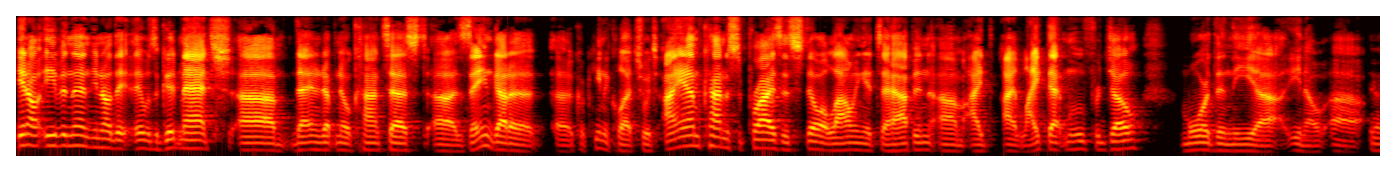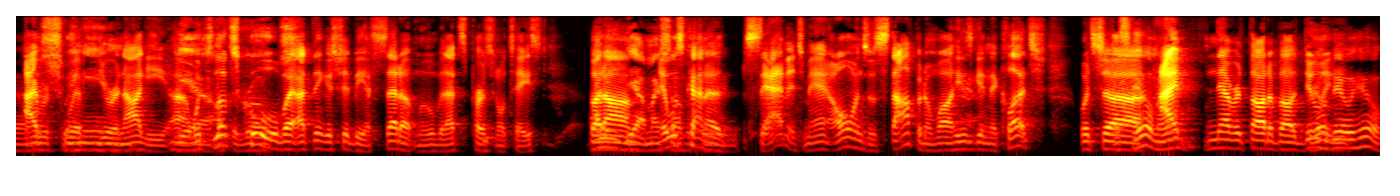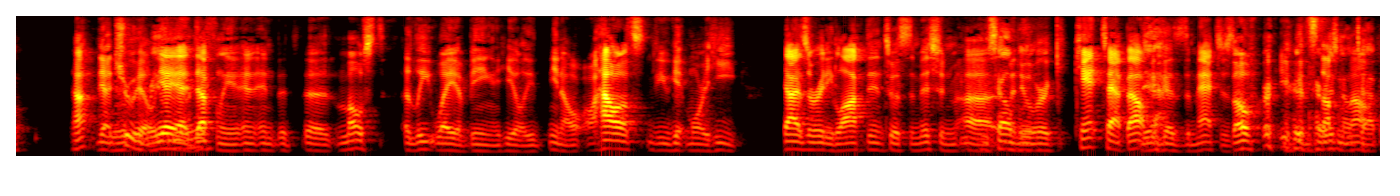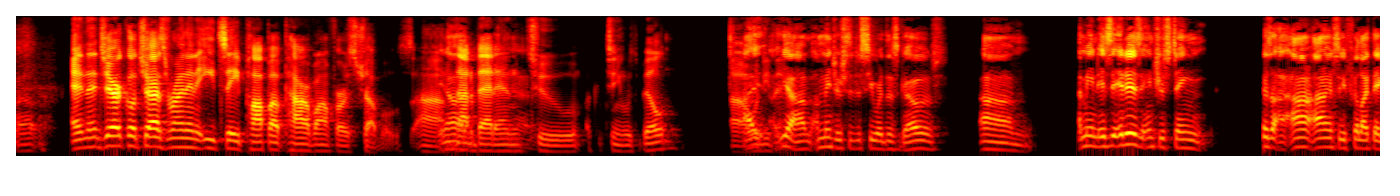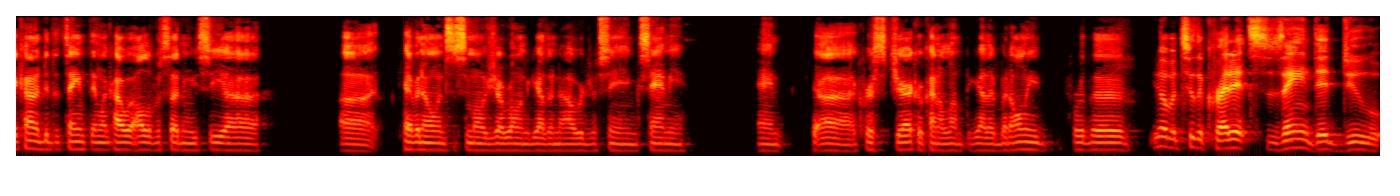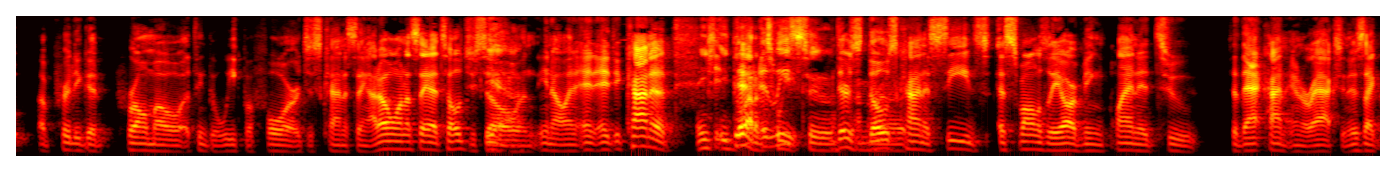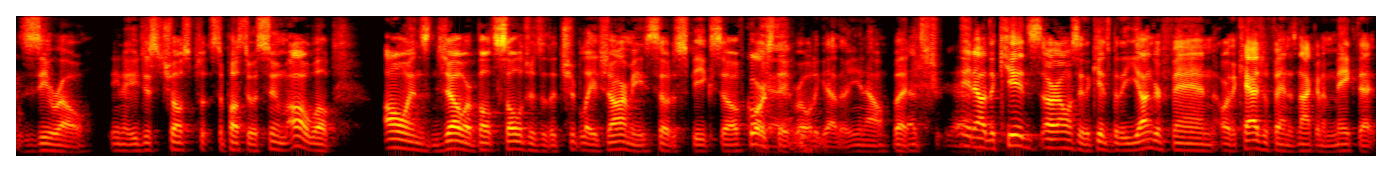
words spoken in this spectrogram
you know, even then, you know, they, it was a good match. Um, that ended up no contest. Uh, Zayn got a, a coquina clutch, which I am kind of surprised is still allowing it to happen. Um, I, I like that move for Joe more than the, uh, you know, uh, Irish whip Uranage, uh, yeah, which looks cool, but I think it should be a setup move, but that's personal taste. But mean, um, yeah, it was kind of savage, man. Owens was stomping him while he was getting the clutch, which uh. I've never thought about Real doing. deal Hill. Huh? Yeah, True Heel. real Yeah, yeah, definitely. And, and the, the most elite way of being a heel. You, you know, how else do you get more heat? Guys already locked into a submission uh, maneuver can't tap out Yeah. because the match is over. you can there no out. tap out. And then Jericho tries running and eats a pop up powerbomb for his troubles. Um, know, not a bad end yeah. to a continuous build. Uh, I, what do you think? yeah, I'm, I'm interested to see where this goes. Um, I mean, it's, it is interesting because I, I honestly feel like they kind of did the same thing, like how all of a sudden we see uh, uh, Kevin Owens and Samoa Joe rolling together. Now we're just seeing Sami and uh, Chris Jericho kind of lumped together, but only for the You know, but to the credits, Zayn did do a pretty good promo. I think the week before, just kind of saying, "I don't want to say I told you so," Yeah. and you know, and, and it, it kind of he, he threw out a at tweet least too. There's those kind of seeds, as small as they are, being planted to to that kind of interaction. There's like zero. You know, you're just supposed to assume, oh well, Owens and Joe are both soldiers of the Triple H army, so to speak. So of course Yeah. they'd roll together. You know, but That's true. yeah. you know the kids or i won't say the kids but the younger fan or the casual fan is not going to make that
